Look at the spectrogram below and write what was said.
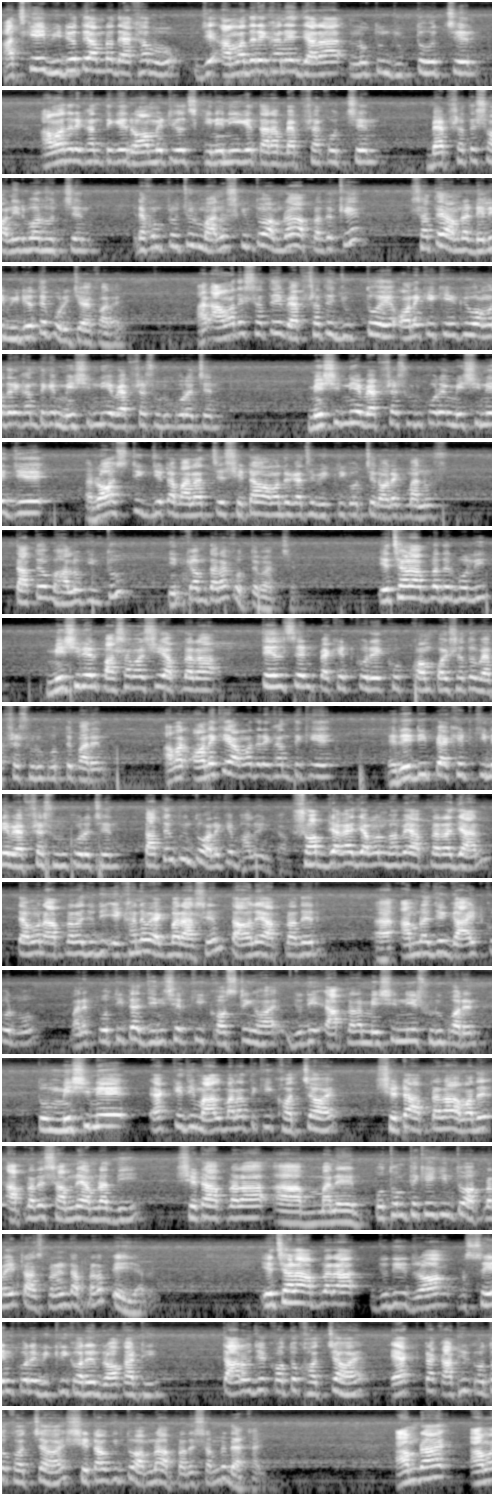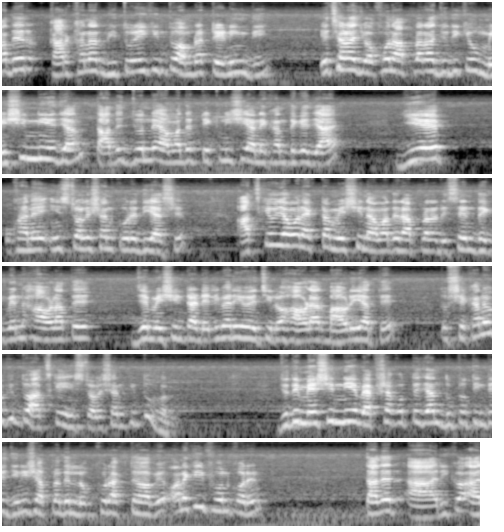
আজকে এই ভিডিওতে আমরা দেখাবো যে আমাদের এখানে যারা নতুন যুক্ত হচ্ছেন, আমাদের এখান থেকে র মেটেরিয়ালস কিনে নিয়ে গিয়ে তারা ব্যবসা করছেন, ব্যবসাতে স্বনির্ভর হচ্ছেন। এরকম প্রচুর মানুষ কিন্তু আমরা আপনাদেরকে সাথে আমরা ডেলি ভিডিওতে পরিচয় করাই। আর আমাদের সাথে ব্যবসাতে যুক্ত হয়ে অনেকে কেউ কেউ আমাদের এখান থেকে মেশিন নিয়ে ব্যবসা শুরু করেছেন। মেশিন নিয়ে ব্যবসা শুরু করে মেশিনে যে র স্টিক যেটা বানাচ্ছে, সেটাও আমাদের কাছে বিক্রি করছেন অনেক মানুষ। তাতেও ভালো কিন্তু ইনকাম তারা করতে পারছেন। এছাড়া আপনাদের বলি মেশিনের পাশাপাশি আপনারা তেল সেন্ট প্যাকেট করে খুব কম পয়সাতেও ব্যবসা শুরু করতে পারেন। আবার অনেকে আমাদের এখান থেকে রেডি প্যাকেট কিনে ব্যবসা শুরু করেছেন, তাতেও কিন্তু অনেকে ভালো ইনকাম সব জায়গায় যেমনভাবে আপনারা যান, তেমন আপনারা যদি এখানেও একবার আসেন, তাহলে আপনাদের আমরা যে গাইড করব মানে প্রতিটা জিনিসের কি কস্টিং হয়, যদি আপনারা মেশিন নিয়ে শুরু করেন, তো মেশিনে এক কেজি মাল বানাতে কি খরচা হয়, সেটা আপনারা আমাদের, আপনাদের সামনে আমরা দিই। সেটা আপনারা মানে প্রথম থেকেই কিন্তু আপনারা এই ট্রান্সপারেন্ট আপনারা পেয়ে যাবেন। এছাড়া আপনারা যদি র সেন্ড করে বিক্রি করেন র কাঠি, তারও যে কত খরচা হয়, একটা কাঠির কত খরচা হয়, সেটাও কিন্তু আমরা আপনাদের সামনে দেখাই। আমরা আমাদের কারখানার ভিতরেই কিন্তু আমরা ট্রেনিং দিই। এছাড়া যখন আপনারা যদি কেউ মেশিন নিয়ে যান, তাদের জন্য আমাদের টেকনিশিয়ান এখান থেকে যায়, গিয়ে ওখানে ইনস্টলেশন করে দিয়ে আসে। আজকেও যেমন একটা মেশিন আমাদের আপনারা রিসেন্ট দেখবেন, হাওড়াতে যে মেশিনটা ডেলিভারি হয়েছিল হাওড়ার বাউরিয়াতে তো সেখানেও কিন্তু আজকে ইনস্টলেশন কিন্তু হলো। যদি মেশিন নিয়ে ব্যবসা করতে যান, দুটো তিনটে জিনিস আপনাদের লক্ষ্য রাখতে হবে। অনেকেই ফোন করেন, তাদের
